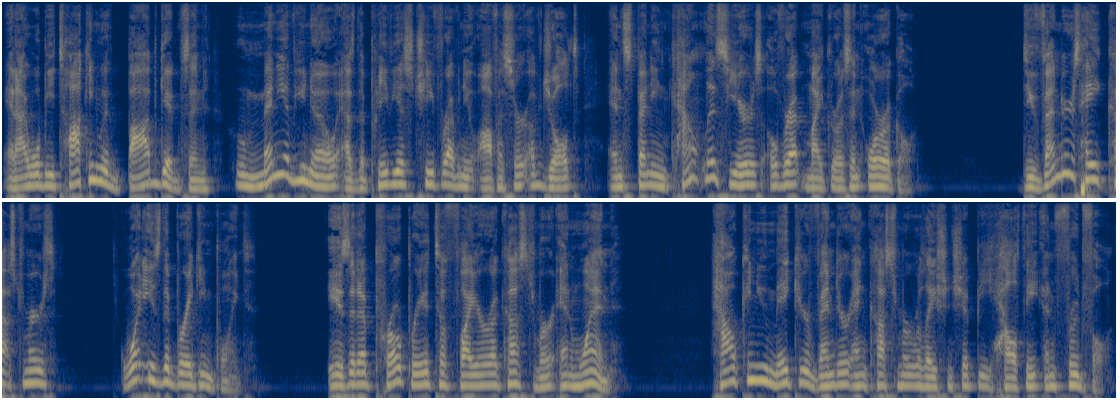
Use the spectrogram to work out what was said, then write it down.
and I will be talking with Bob Gibson, who many of you know as the previous Chief Revenue Officer of Jolt and spending countless years over at Micros and Oracle. Do vendors hate customers? What is the breaking point? Is it appropriate to fire a customer and when? How can you make your vendor and customer relationship be healthy and fruitful?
